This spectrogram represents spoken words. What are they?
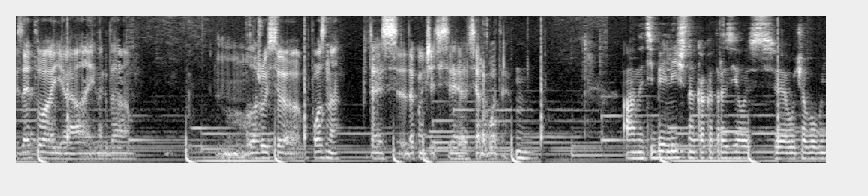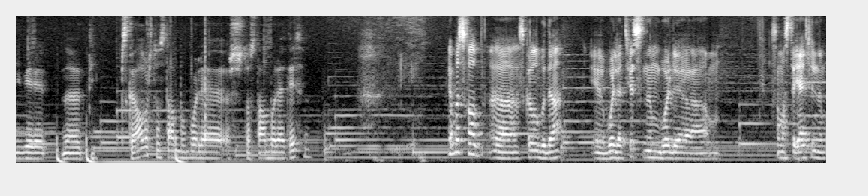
из-за этого я иногда ложусь э, поздно, пытаясь докончить все, все работы. М. А на тебе лично как отразилась э, учеба в универе? Э, Ты сказал бы, что стал бы более, что стал более ответственным? Бы сказал, э, сказал бы да, И более ответственным, более эм, самостоятельным.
